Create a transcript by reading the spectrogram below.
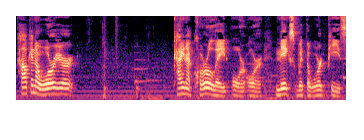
How can a warrior kind of correlate or or mix with the word peace.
